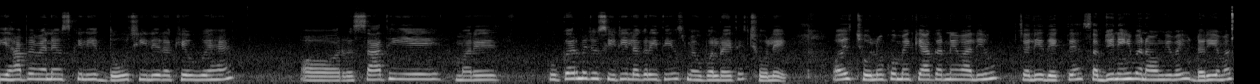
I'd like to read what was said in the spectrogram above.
यहाँ पे मैंने उसके लिए दो चीले रखे हुए हैं और साथ ही ये हमारे कुकर में जो सीटी लग रही थी, उसमें उबल रहे थे छोले। और इस छोलों को मैं क्या करने वाली हूँ? चलिए देखते हैं। सब्ज़ी नहीं बनाऊँगी भाई, डरिए मत।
